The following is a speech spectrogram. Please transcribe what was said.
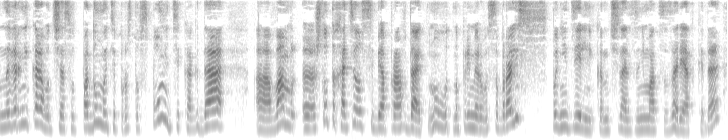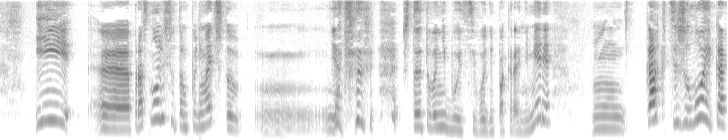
наверняка вот сейчас вот подумайте, просто вспомните, когда вам э, что-то хотелось себе оправдать. Ну, вот, например, вы собрались с понедельника начинать заниматься зарядкой, да, и э, проснулись утром, понимаете, что нет, что этого не будет сегодня, по крайней мере. Как тяжело и как,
